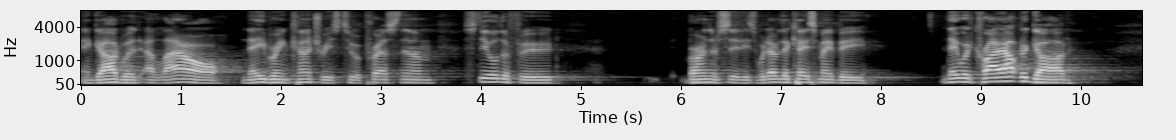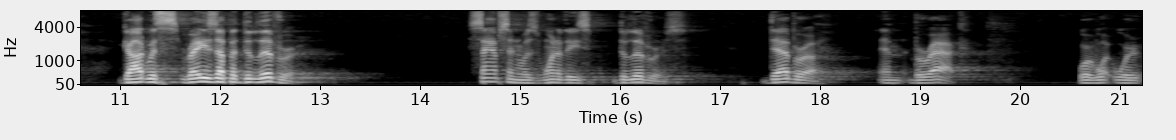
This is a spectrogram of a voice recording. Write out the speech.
And God would allow neighboring countries to oppress them, steal their food, burn their cities, whatever the case may be. They would cry out to God. God would raise up a deliverer. Samson was one of these deliverers. Deborah and Barak were, were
